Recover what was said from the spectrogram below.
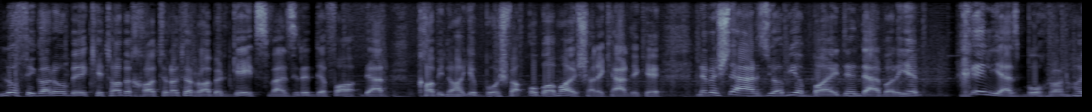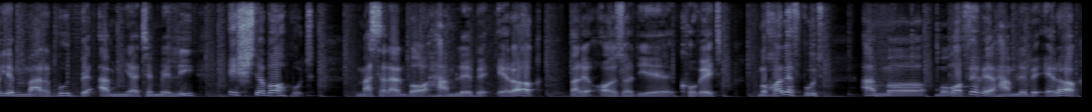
لو فیگارو به کتاب خاطرات رابرت گیتس وزیر دفاع در کابینه های بوش و اوباما اشاره کرده که نوشته ارزیابی بایدن درباره خیلی از بحرانهای مربوط به امنیت ملی اشتباه بود. مثلا با حمله به عراق برای آزادی کویت مخالف بود اما موافق حمله به عراق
